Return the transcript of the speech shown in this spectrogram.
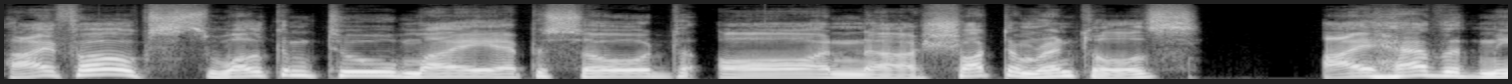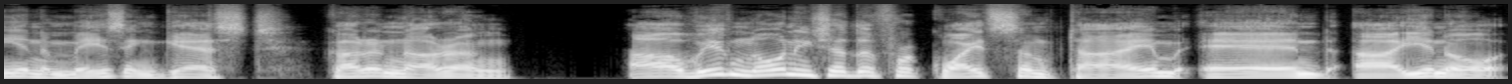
Hi, folks. Welcome to my episode on uh, short-term rentals. I have with me an amazing guest, Karan Narang. Uh, we've known each other for quite some time, and uh, you know,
